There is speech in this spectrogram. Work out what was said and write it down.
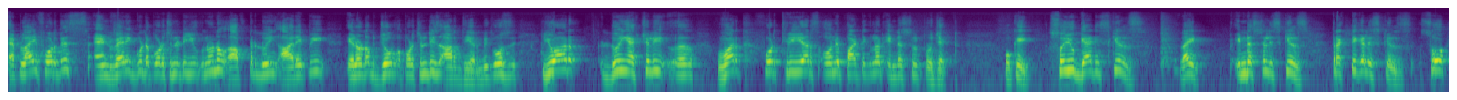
apply for this and very good opportunity you know, know after doing rap a lot of job opportunities are there because you are doing actually uh, work for 3 years on a particular industrial project okay? So you get skills right? Industrial skills practical skills. So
